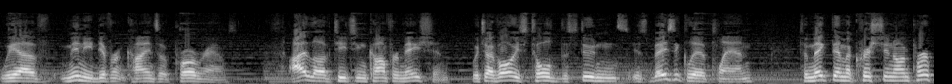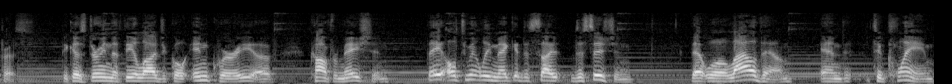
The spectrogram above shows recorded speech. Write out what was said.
we have many different kinds of programs. I love teaching confirmation, which I've always told the students is basically a plan to make them a Christian on purpose. Because during the theological inquiry of confirmation, they ultimately make a deci- decision that will allow them and to claim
